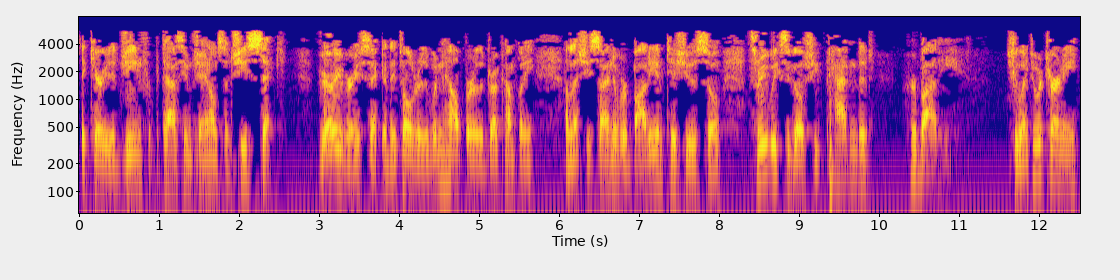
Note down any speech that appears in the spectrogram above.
They carried a gene for potassium channels, and she's sick. Very, very sick, and they told her they wouldn't help her, the drug company, unless she signed over body and tissues. So three weeks ago, she patented her body. She went to attorney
